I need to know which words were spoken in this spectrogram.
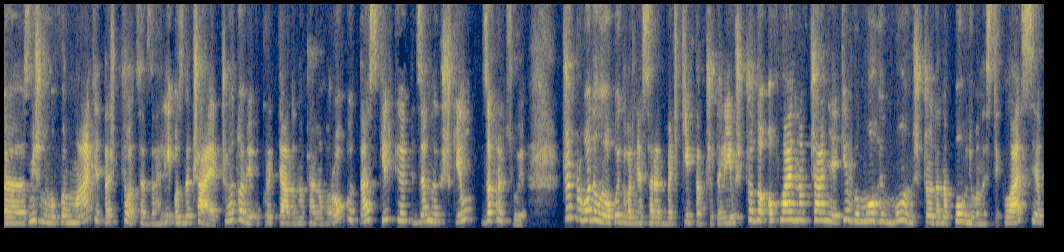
е, змішаному форматі, та що це взагалі означає? Чи готові укриття до навчального року, та скільки підземних шкіл запрацює? Чи проводили опитування серед батьків та вчителів щодо офлайн навчання? Які вимоги МОН щодо наповнюваності класів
